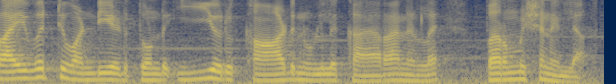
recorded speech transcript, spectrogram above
പ്രൈവറ്റ് വണ്ടി എടുത്തുകൊണ്ട് ഈ ഒരു കാടിനുള്ളിൽ കയറാനുള്ള പെർമിഷൻ ഇല്ല.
